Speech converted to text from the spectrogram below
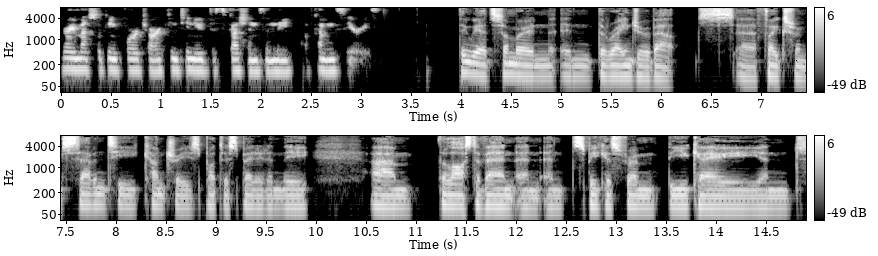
very much looking forward to our continued discussions in the upcoming series. I think we had somewhere in in the range of about uh, folks from 70 countries participated in the um, the last event and, and speakers from the UK and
